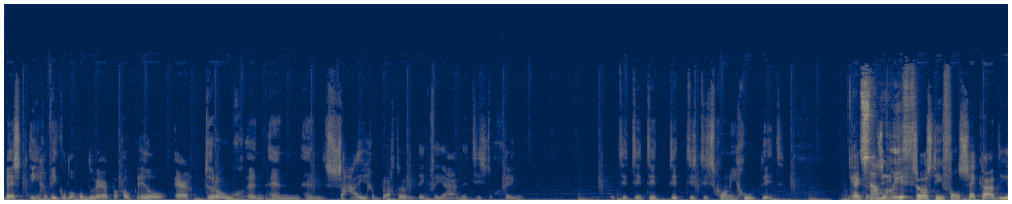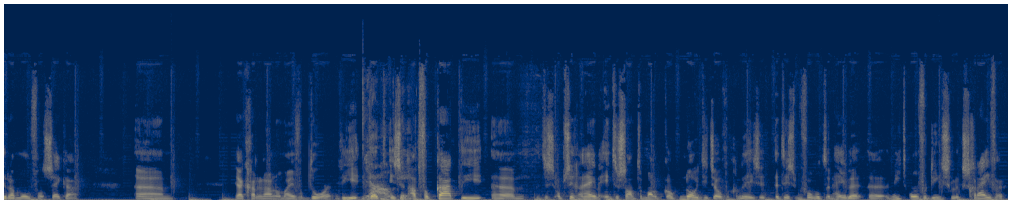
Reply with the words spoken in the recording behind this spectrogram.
best ingewikkelde onderwerpen ook heel erg droog en, en, en saai gebracht worden. Ik denk van ja, dit is toch geen. Dit, dit, dit, dit, dit, is gewoon niet goed, dit. Kijk, zoals die Fonseca, die Ramon Fonseca. Um, ja, ik ga er nou nog maar even op door. Die, dat is een advocaat die. Um, het is op zich een hele interessante man. Daar heb ik ook nooit iets over gelezen. Het is bijvoorbeeld een hele uh, niet onverdienstelijk schrijver.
